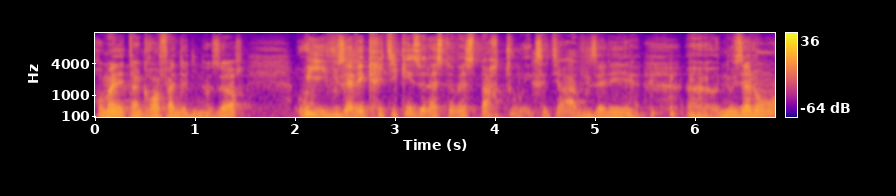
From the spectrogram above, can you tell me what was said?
Roman est un grand fan de dinosaures. Oui, vous avez critiqué The Last of Us partout, etc. Vous allez, euh, nous allons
